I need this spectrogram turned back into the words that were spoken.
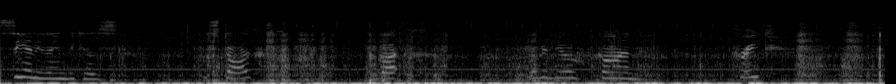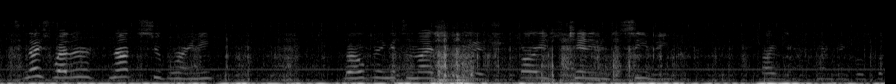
see anything because it's dark. But we're gonna do going on the creek. It's nice weather, not super rainy. But hopefully we can get some nice footage. Sorry you can't even see me. Sorry the camera's getting close, but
